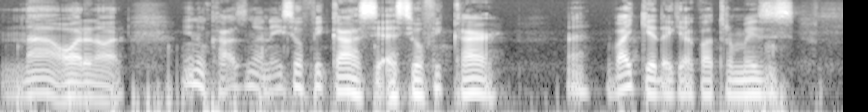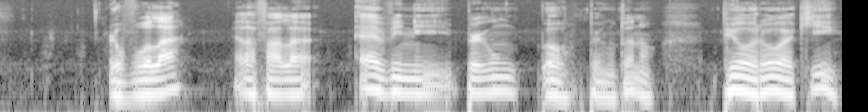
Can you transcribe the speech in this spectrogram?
Na hora, na hora. E no caso não é nem se eu ficasse, é se eu ficar. Né? Vai que daqui a quatro meses eu vou lá, ela fala, é, perguntou. Oh, perguntou não. Piorou aqui.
